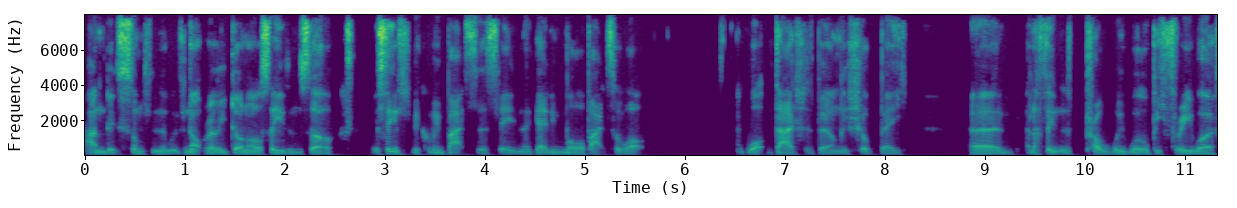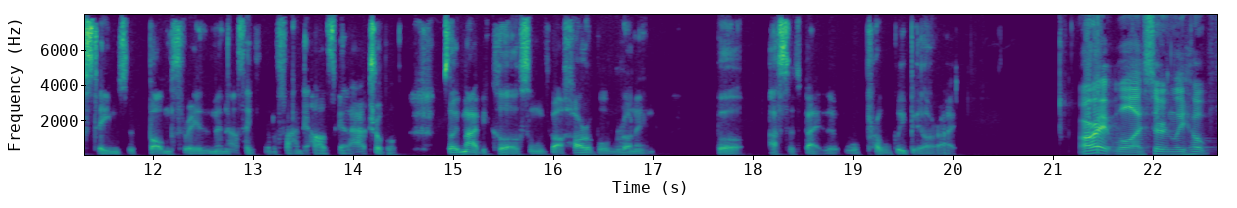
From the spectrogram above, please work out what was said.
and it's something that we've not really done all season. So it seems to be coming back to the scene. They're getting more back to what what Dyche's Burnley should be. Um, and I think there probably will be three worse teams, the bottom three at the minute. I think they're going to find it hard to get out of trouble. So it might be close, and we've got a horrible running, but I suspect that we'll probably be all right. All right. Well, I certainly hope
